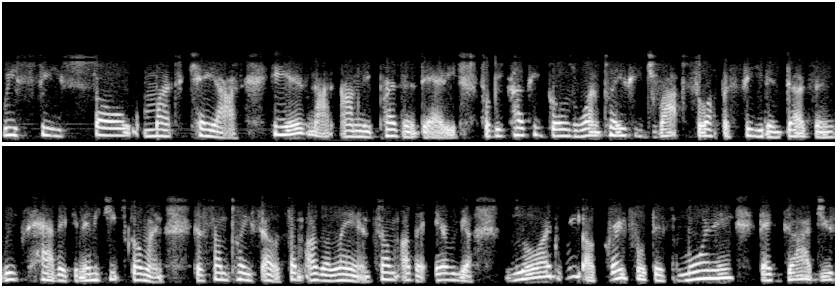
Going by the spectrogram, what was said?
we see so much chaos. He is not omnipresent, Daddy. So because he goes one place, he drops off a seed and does and wreaks havoc, and then he keeps going to someplace else, some other land, some other area. Lord, we are grateful this morning that God, you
